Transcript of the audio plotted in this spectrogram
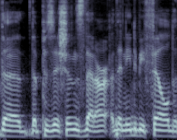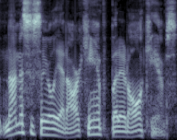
the the positions that are that need to be filled, not necessarily at our camp, but at all camps.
